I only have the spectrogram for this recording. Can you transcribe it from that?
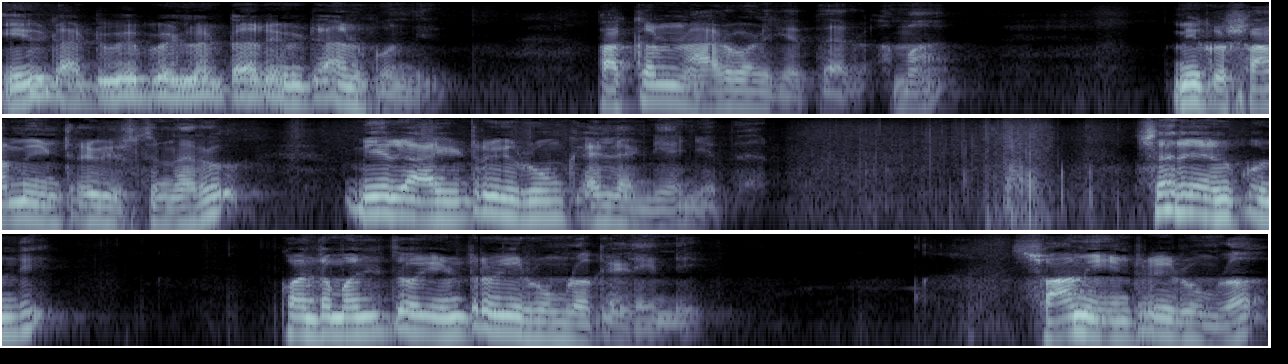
ఏమిటి అటువైపు వెళ్ళంటారు ఏమిటి అనుకుంది. పక్కనున్న ఆడవాళ్ళు చెప్పారు అమ్మా మీకు స్వామి ఇంటర్వ్యూ ఇస్తున్నారు మీరు ఆ ఇంటర్వ్యూ రూమ్కి వెళ్ళండి అని చెప్పారు. సరే అనుకుంది. కొంతమందితో ఇంటర్వ్యూ రూమ్లోకి వెళ్ళింది. స్వామి ఇంటర్వ్యూ రూమ్లో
